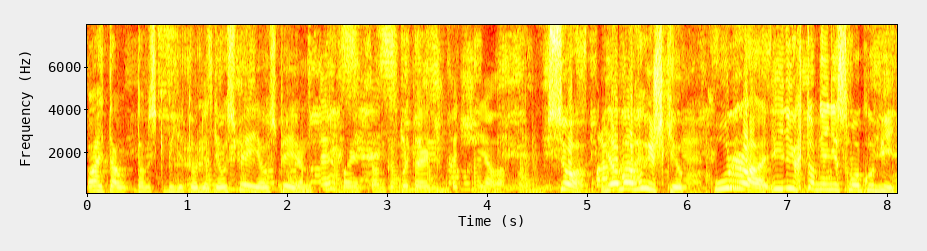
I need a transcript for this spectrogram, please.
Ай, там, там скибиди туалет. Я успею, я успею. Прям тэпается, он какой-то. Все, я на вышке. Ура! И никто меня не смог убить.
